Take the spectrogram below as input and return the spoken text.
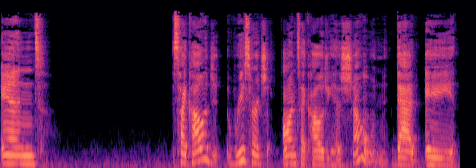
And psychology research on psychology has shown that a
